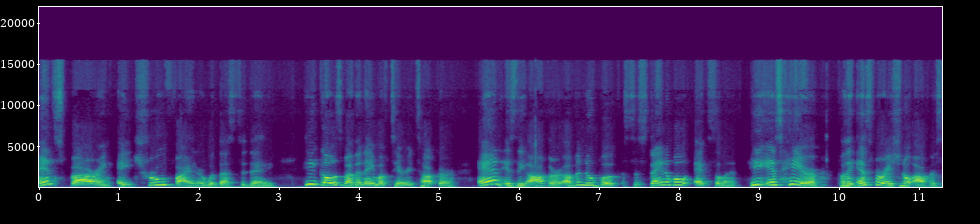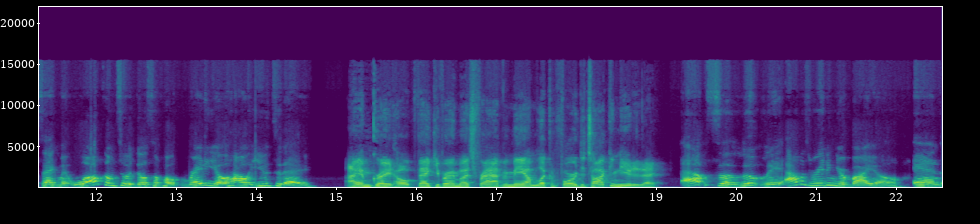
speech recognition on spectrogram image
inspiring, a true fighter with us today. He goes by the name of Terry Tucker and is the author of a new book, Sustainable Excellence. He is here for the Inspirational Author segment. Welcome to A Dose of Hope Radio. How are you today? I am great, Hope. Thank you very much for having me. I'm looking forward to talking to you today. Absolutely. I was reading your bio and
